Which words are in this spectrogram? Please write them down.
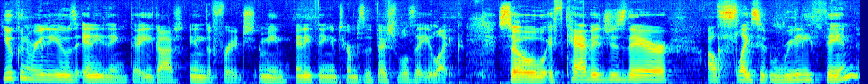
You can really use anything that you got in the fridge. I mean, anything in terms of vegetables that you like. So if cabbage is there, I'll slice it really thin.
